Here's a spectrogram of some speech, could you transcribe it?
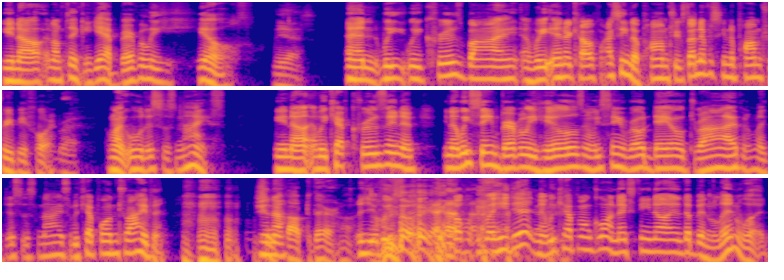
You know, and I'm thinking, yeah, Beverly Hills. yes. And we we cruise by and we enter California. I seen the palm trees. I'd never seen a palm tree before. Right. I'm like, oh, this is nice. You know, and we kept cruising and you know, we seen Beverly Hills and we seen Rodeo Drive. And I'm like, this is nice. We kept on driving. You should know. have stopped there, huh? Yeah, we but, but he didn't. And we kept on going. Next thing you know, I ended up in Lynwood.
